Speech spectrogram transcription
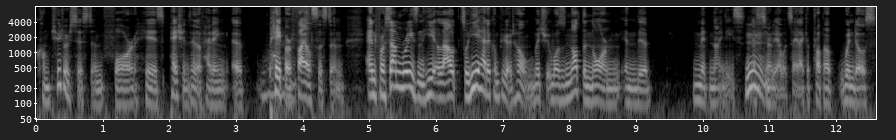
computer system for his patients instead of having a paper file system. And for some reason, he allowed, so he had a computer at home, which was not the norm in the mid 90s Hmm. necessarily, I would say, like a proper Windows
